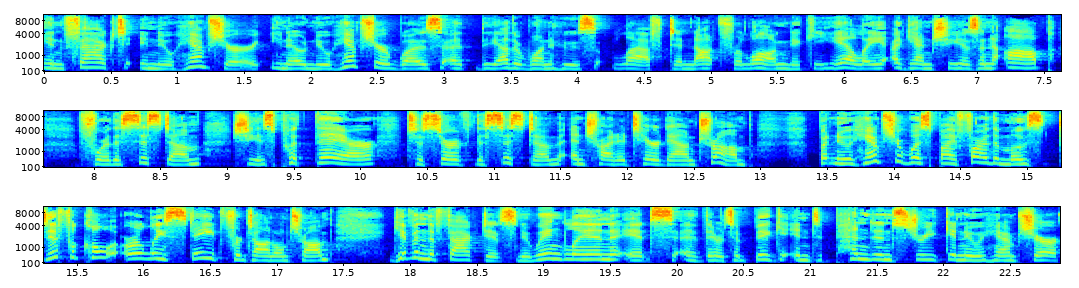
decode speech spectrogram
In fact, in New Hampshire, you know, New Hampshire was uh, the other one who's left, and not for long, Nikki Haley. Again, she is an op for the system. She is put there to serve the system and try to tear down Trump. But New Hampshire was by far the most difficult early state for Donald Trump, given the fact it's New England. It's uh, there's a big independent streak in New Hampshire,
